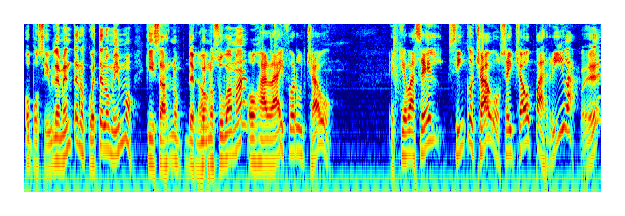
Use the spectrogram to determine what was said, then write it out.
o posiblemente nos cueste lo mismo, quizás después nos suba más. Ojalá y fuera un chavo. Es que va a ser cinco chavos, seis chavos para arriba. Pues.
